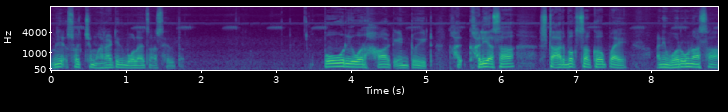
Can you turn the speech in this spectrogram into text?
म्हणजे स्वच्छ मराठीत बोलायचं असेल तर. Pour your heart into it खा खाली असा स्टारबक्सचा कप आहे आणि वरून असा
